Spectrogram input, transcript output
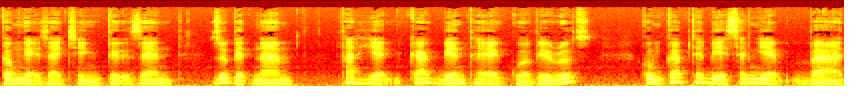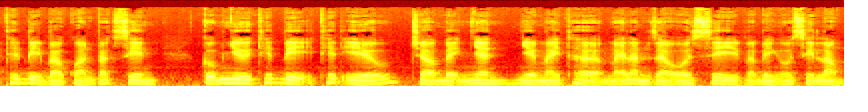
công nghệ giải trình tự gen giúp Việt Nam phát hiện các biến thể của virus, cung cấp thiết bị xét nghiệm và thiết bị bảo quản vaccine cũng như thiết bị thiết yếu cho bệnh nhân như máy thở, máy làm giàu oxy và bình oxy lỏng.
